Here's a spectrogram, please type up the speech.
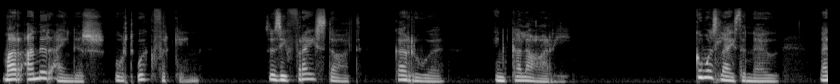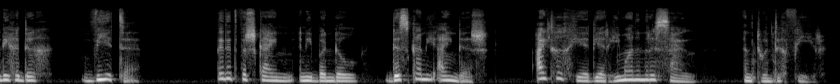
maar ander einders word ook verken, soos die Vrystaat, Karoo en Kalahari. Kom ons luister nou na die gedig Wete. Dit het verskyn in die bundel Dis kan die einders, uitgegee deur Iman en Resou in 2004.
